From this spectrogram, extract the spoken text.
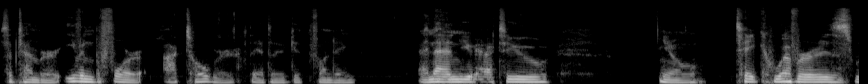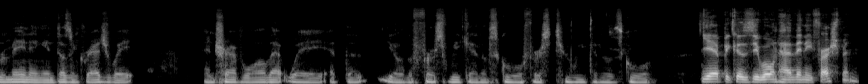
September, even before October. They have to get funding, and then you have to, you know, take whoever is remaining and doesn't graduate and travel all that way at the you know the first weekend of school, first two weekends of school. yeah, because you won't have any freshmen,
